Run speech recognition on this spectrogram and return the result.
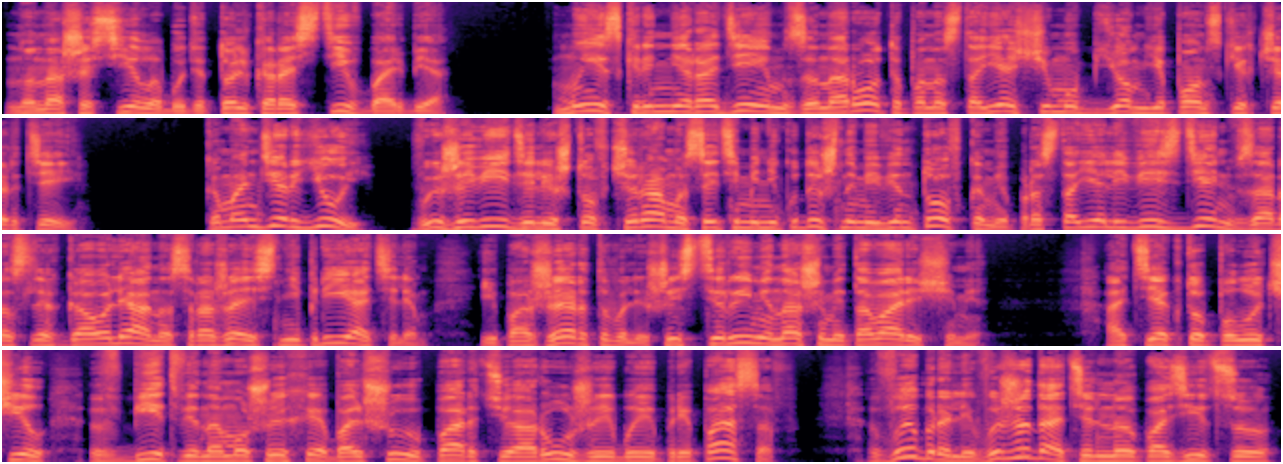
но наша сила будет только расти в борьбе. Мы искренне радеем за народ и по-настоящему бьем японских чертей. Командир Юй, вы же видели, что вчера мы с этими никудышными винтовками простояли весь день в зарослях Гауляна, сражаясь с неприятелем, и пожертвовали шестерыми нашими товарищами а те, кто получил в битве на Мошихе большую партию оружия и боеприпасов, выбрали выжидательную позицию.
